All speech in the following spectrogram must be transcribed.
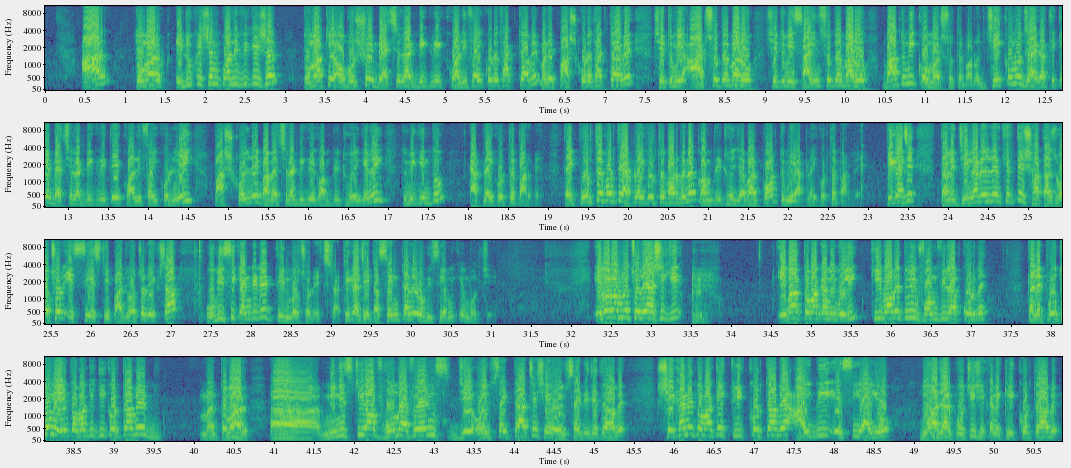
আর তোমার এডুকেশন কোয়ালিফিকেশন তোমাকে অবশ্যই ব্যাচেলার ডিগ্রি কোয়ালিফাই করে থাকতে হবে মানে পাশ করে থাকতে হবে। সে তুমি আর্টস হতে পারো, সে তুমি সায়েন্স হতে পারো, বা তুমি কমার্স হতে পারো। যে কোনো জায়গা থেকে ব্যাচেলার ডিগ্রিতে কোয়ালিফাই করলেই পাশ করলেই বা ব্যাচেলার ডিগ্রি কমপ্লিট হয়ে গেলেই তুমি কিন্তু অ্যাপ্লাই করতে পারবে। তাই পড়তে পড়তে অ্যাপ্লাই করতে পারবে না কমপ্লিট হয়ে যাবার পর তুমি অ্যাপ্লাই করতে পারবে। ঠিক আছে? তাহলে জেনারেলদের ক্ষেত্রে সাতাশ বছর এসসি এসটি পাঁচ বছর এক্সট্রা ওবিসি ক্যান্ডিডেট তিন বছর এক্সট্রা ঠিক আছে? এটা সেন্ট্রালের ওবিসি আমি কি বলছি? এবার আমরা চলে আসি কি? এবার তোমাকে আমি বলি, কীভাবে তুমি ফর্ম ফিল আপ করবে? তাহলে প্রথমে তোমাকে কি করতে হবে? তোমার মিনিস্ট্রি অফ হোম অ্যাফেয়ার্স যে ওয়েবসাইটটা আছে, সেই ওয়েবসাইটে যেতে হবে। সেখানে তোমাকে ক্লিক করতে হবে আইবিএসিআইও দু হাজার পঁচিশ, এখানে ক্লিক করতে হবে।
